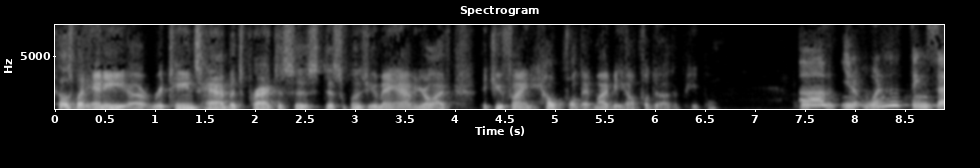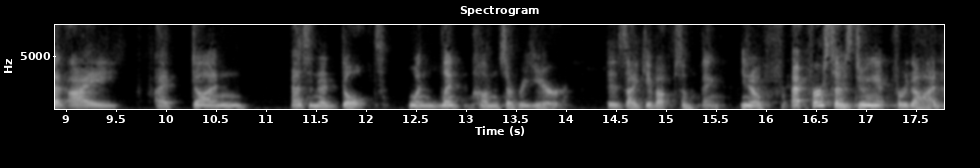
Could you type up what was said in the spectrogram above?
Tell us about any uh, routines, habits, practices, disciplines you may have in your life that you find helpful that might be helpful to other people. Um, you know, one of the things that I I've done as an adult when Lent comes every year is I give up something. You know, at first I was doing it for God,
